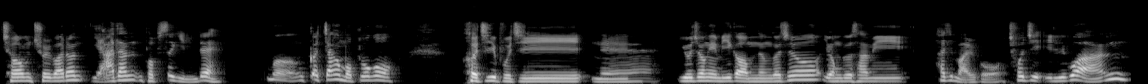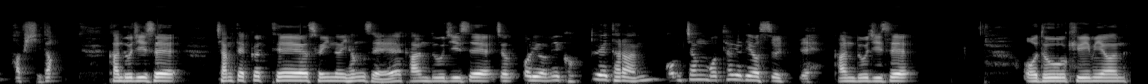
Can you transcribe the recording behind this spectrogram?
처음 출발은 야단 법석인데 뭐 끝장은 못 보고 허지부지 네. 요정의 미가 없는 거죠. 용두삼이 하지 말고 초지일관 합시다. 간두지세 장대 끝에 서 있는 형세 간두지세 즉 어려움이 극도에 달한 꼼짝 못하게 되었을 때 간두지세 어두 귀면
